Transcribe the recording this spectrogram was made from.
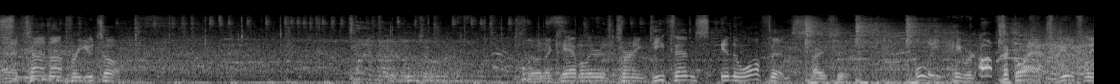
And a timeout for Utah. So the Cavaliers turning defense into offense. I see. Holy Hayward off the glass. Beautifully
